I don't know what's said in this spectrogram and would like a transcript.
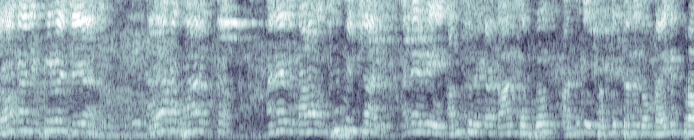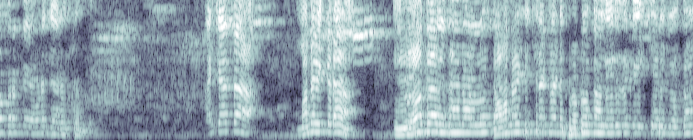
యోగాని ఇంప్లిమెంట్ చేయాలి. యోగ భారత్ అనేది మనం చూపించాలి అనేది అంశం ఇక్కడ కాన్సెప్ట్ అందుకే ఈ సబ్జెక్ట్ అనేది ఒక ట్రైనింగ్ ప్రోగ్రామ్గా ఇవ్వడం జరుగుతుంది అంచేత మనం ఇక్కడ ఈ యోగా విధానాల్లో గవర్నమెంట్ ఇచ్చినటువంటి ప్రోటోకాల్ ఏ విధంగా ఇచ్చారో చూద్దాం.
